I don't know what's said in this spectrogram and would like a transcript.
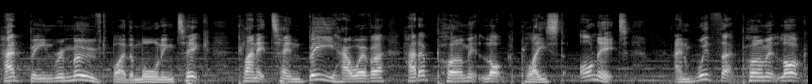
had been removed by the morning tick. Planet 10b however had a permit lock placed on it and with that permit lock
